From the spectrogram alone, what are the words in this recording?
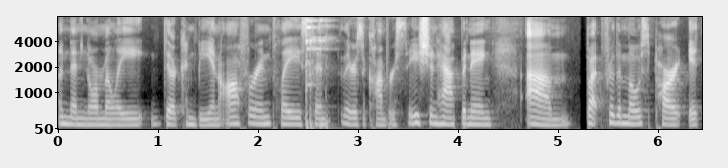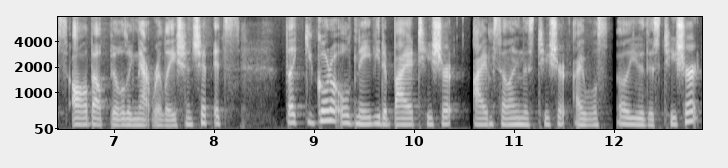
and then normally there can be an offer in place and there's a conversation happening. Um, but for the most part, it's all about building that relationship. It's like you go to Old Navy to buy a t-shirt. I'm selling this t-shirt. I will sell you this t-shirt.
